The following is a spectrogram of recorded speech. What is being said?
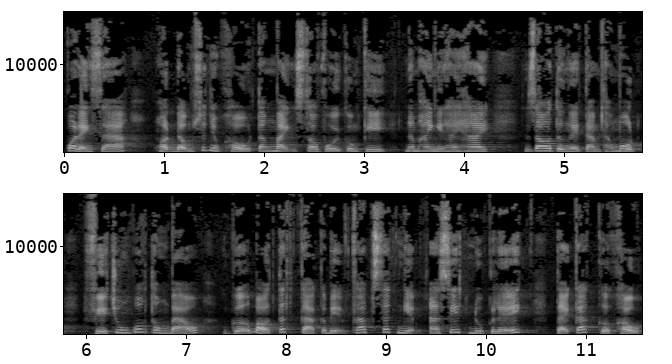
Qua đánh giá, hoạt động xuất nhập khẩu tăng mạnh so với cùng kỳ năm 2022 do từ ngày 8 tháng 1, phía Trung Quốc thông báo gỡ bỏ tất cả các biện pháp xét nghiệm axit nucleic tại các cửa khẩu.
